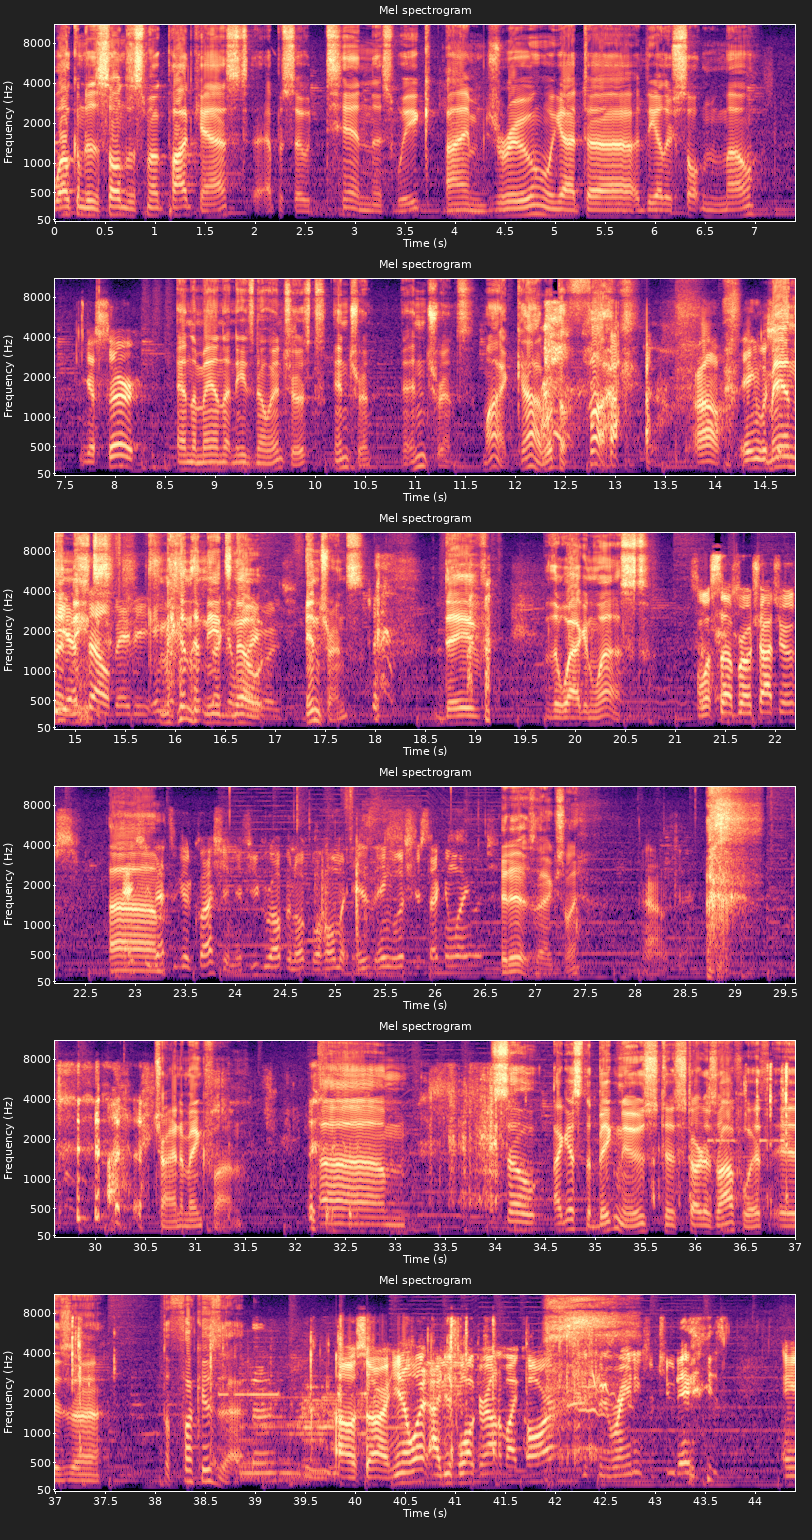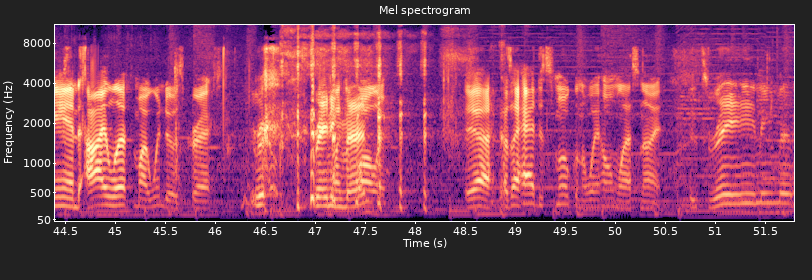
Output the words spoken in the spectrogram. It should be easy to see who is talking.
Speaker 1: Welcome to the Sultans of Smoke podcast, episode 10 this week. I'm Drew. We got uh, the other Sultan Mo
Speaker 2: Yes, sir.
Speaker 1: and the man that needs no interest. Entrant. Entrance. My God, what the fuck?
Speaker 2: Wow, English
Speaker 1: Man that
Speaker 2: ESL,
Speaker 1: needs,
Speaker 2: baby. English
Speaker 1: man that needs no
Speaker 2: language.
Speaker 1: entrance. Dave, the Wagon West.
Speaker 3: What's up, bro, chachos?
Speaker 2: Actually,
Speaker 1: Um,
Speaker 2: that's a good question. If you grew up in Oklahoma, is English your second language?
Speaker 1: it is actually.
Speaker 2: Oh, okay.
Speaker 1: trying to make fun. Um, so I guess the big news to start us off with is uh, what the fuck is that?
Speaker 3: Oh, sorry. You know what? I just walked around in my car. It's been raining for two days, and I left my windows cracked.
Speaker 2: raining
Speaker 3: like
Speaker 2: man.
Speaker 3: baller. Yeah, because I had to smoke on the way home last night.
Speaker 2: It's raining man.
